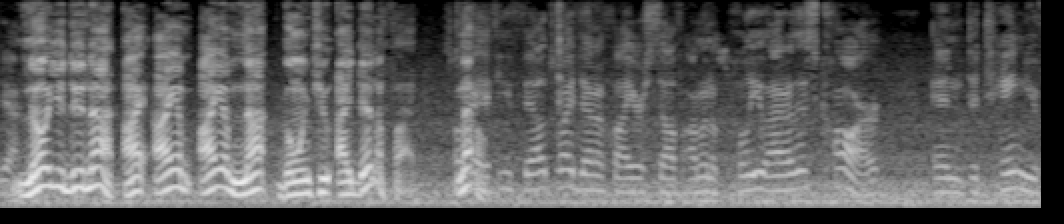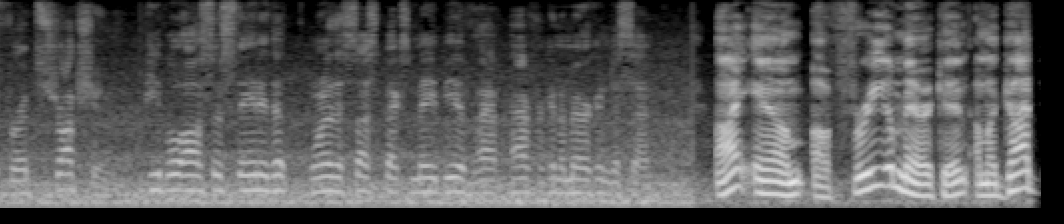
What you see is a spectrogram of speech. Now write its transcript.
Yes. No, you do not. I, I am I am not going to identify. Okay. No. If you fail to identify yourself, I'm going to pull you out of this car and detain you for obstruction. People also stated that one of the suspects may be of African American descent. I am a free American. I'm a goddamn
